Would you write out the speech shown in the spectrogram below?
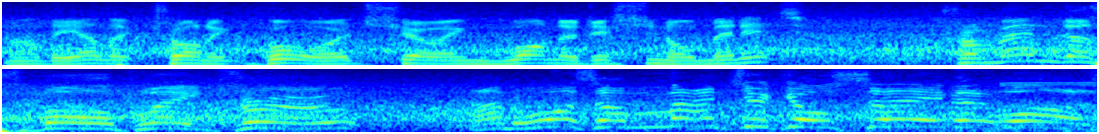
Well, the electronic board showing one additional minute. Tremendous ball played through. And what a magical save it was.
